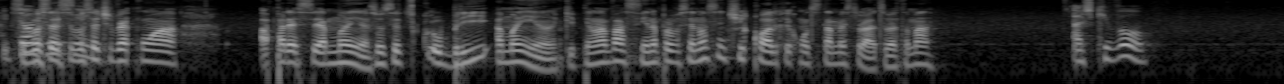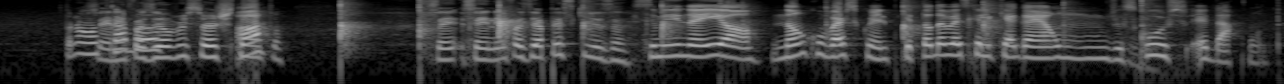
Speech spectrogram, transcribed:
se Então, você, tipo se você assim- tiver com a. Aparecer amanhã, se você descobrir amanhã que tem uma vacina pra você não sentir cólica quando você tá menstruado, você vai tomar? Acho que vou. Pronto, sem nem acabou. fazer o research Ó. tanto. Sem, sem nem fazer a pesquisa. Esse menino aí, ó, não converse com ele, porque toda vez que ele quer ganhar um discurso, ele dá conta.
